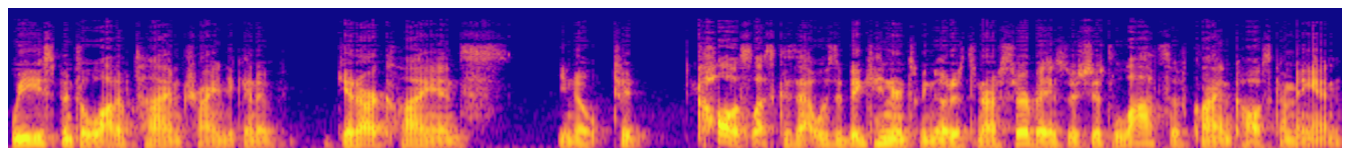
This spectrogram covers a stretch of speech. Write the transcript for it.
We spent a lot of time trying to kind of get our clients, you know, to call us less because that was a big hindrance we noticed in our surveys. There's just lots of client calls coming in.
